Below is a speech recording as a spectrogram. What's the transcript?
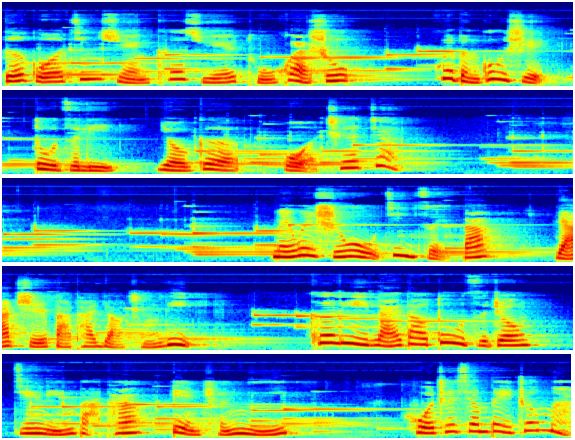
德国精选科学图画书绘本故事《肚子里有个火车站》。美味食物进嘴巴，牙齿把它咬成粒，颗粒来到肚子中，精灵把它变成泥。火车厢被装满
